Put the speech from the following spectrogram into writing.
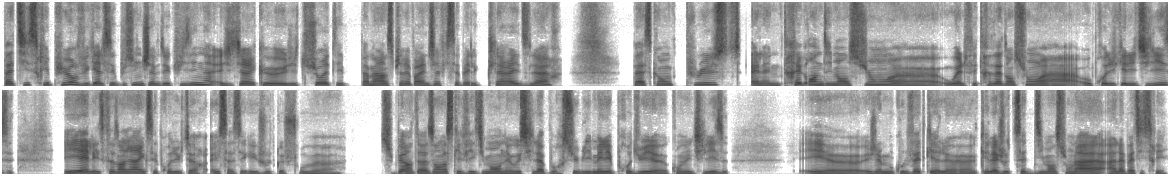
pâtisserie pure, vu qu'elle c'est plus une chef de cuisine, je dirais que j'ai toujours été pas mal inspirée par une chef qui s'appelle Claire Heitzler. Parce qu'en plus, elle a une très grande dimension où elle fait très attention aux produits qu'elle utilise et elle est très en lien avec ses producteurs. Et ça, c'est quelque chose que je trouve super intéressant parce qu'effectivement, on est aussi là pour sublimer les produits euh, qu'on utilise. Et, euh, j'aime beaucoup le fait qu'elle euh, ajoute cette dimension-là à, la pâtisserie.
